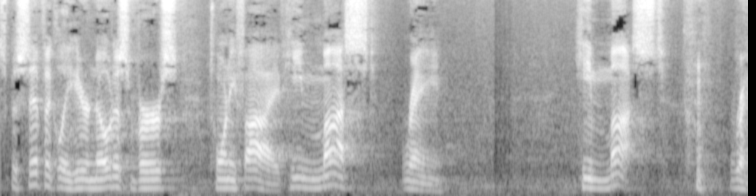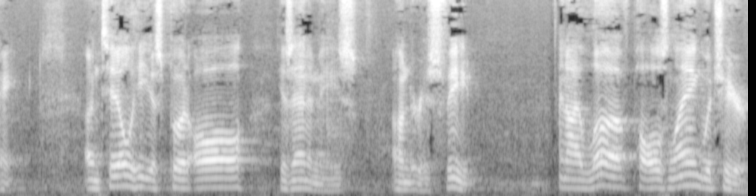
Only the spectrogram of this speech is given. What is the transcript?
Specifically, here, notice verse 25. He must reign. He must reign until he has put all his enemies under his feet. And I love Paul's language here.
